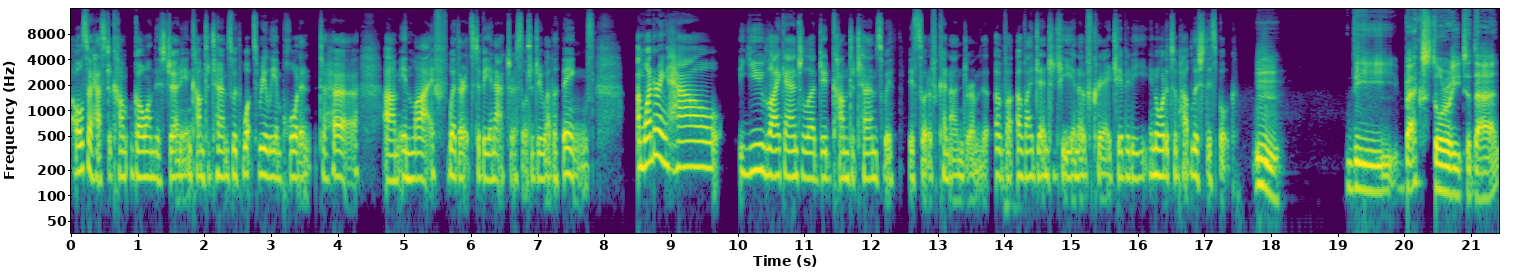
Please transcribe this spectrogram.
also has to come go on this journey and come to terms with what's really important to her um, in life, whether it's to be an actress or to do other things. I'm wondering how you, like Angela, did come to terms with this sort of conundrum of, of identity and of creativity in order to publish this book. Mm. The backstory to that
